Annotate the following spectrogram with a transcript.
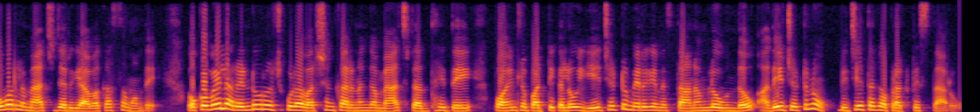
ఓవర్ల మ్యాచ్ జరిగే అవకాశం ఉంది. ఒకవేళ రెండో రోజు కూడా వర్షం కారణంగా మ్యాచ్ రద్దయితే పాయింట్ల పట్టికలో ఏ జట్టు మెరుగైన స్థానంలో ఉందో అదే జట్టును విజేతగా ప్రకటిస్తారు.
